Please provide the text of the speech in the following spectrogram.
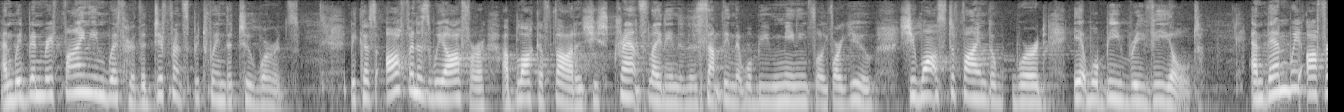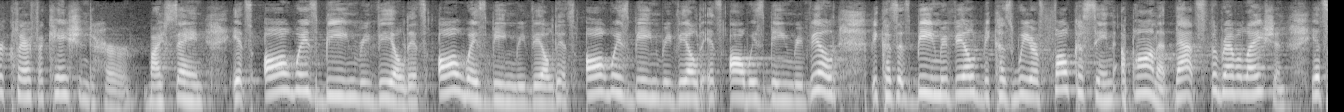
and we've been refining with her the difference between the two words. Because often as we offer a block of thought and she's translating it into something that will be meaningful for you she wants to find the word it will be revealed and then we offer clarification to her by saying it's always being revealed. It's always being revealed. It's always being revealed. It's always being revealed because it's being revealed because we are focusing upon it. That's the revelation. It's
